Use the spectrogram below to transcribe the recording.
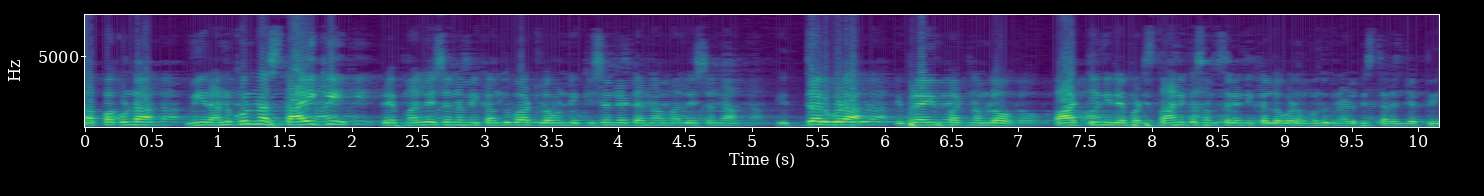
తప్పకుండా మీరు అనుకున్న స్థాయికి రేపు మల్లేశన్న మీకు అందుబాటులో ఉండి కిషన్ రెడ్డి అన్న మల్లేశన్న ఇద్దరు కూడా ఇబ్రాహీంపట్నంలో పార్టీని రేపటి స్థానిక సంస్థల ఎన్నికల్లో కూడా ముందుకు నడిపిస్తారని చెప్పి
